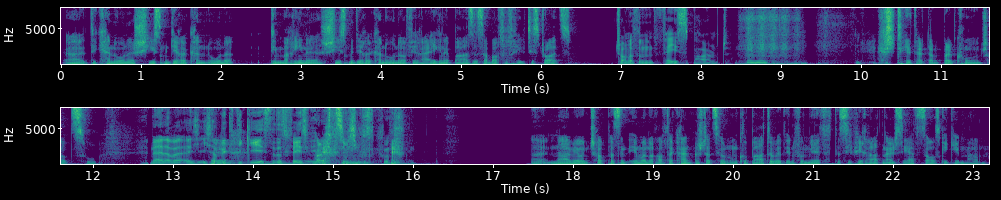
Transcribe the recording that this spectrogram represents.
Äh, die Kanone schießt mit ihrer Kanone, die Marine schießt mit ihrer Kanone auf ihre eigene Basis, aber verfehlt die Stroids. Jonathan facepalmed. Er steht halt am Balkon und schaut zu. Nein, aber ich, ich habe Ja. wirklich die Geste des Facepalms ziemlich gut gefunden. Äh, Nami und Chopper sind immer noch auf der Krankenstation und Kobato wird informiert, dass sich Piraten als Ärzte ausgegeben haben.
